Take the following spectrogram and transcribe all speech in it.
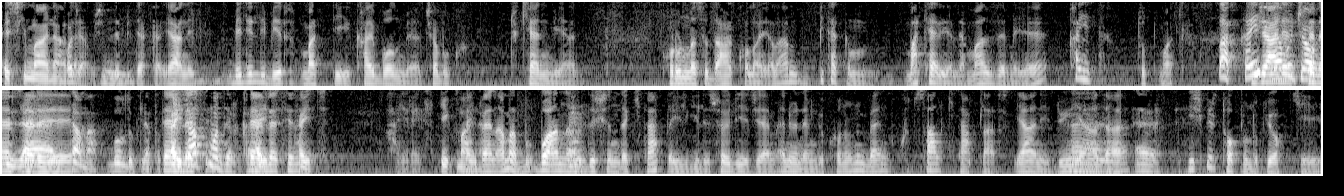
Eski manada. Hocam şimdi bir dakika yani belirli bir maddi kaybolmayan, çabuk tükenmeyen, korunması daha kolay olan bir takım materyale, malzemeye kayıt tutmak. Bak kayıt Ticaret lafı çok güzel. Tamam bulduk lafı. devlet- Kayıt. Kitap mıdır? Kayıt. devletin- Kayıt. Hayır hayır. İlk Hayır, ben ama bu, bu anlamı dışında kitapla ilgili söyleyeceğim en önemli konunun ben kutsal kitaplar. Yani dünyada Ha, evet. hiçbir topluluk yok ki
